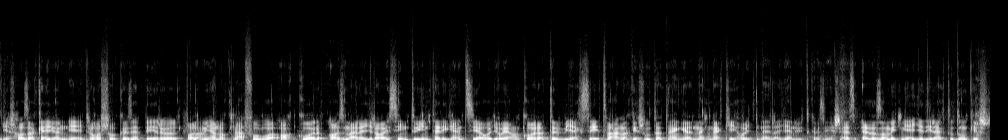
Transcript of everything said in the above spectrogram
és haza kell jönni egy drónsó közepéről, valamilyen oknál fogva, akkor az már egy rajszintű intelligencia, hogy olyankor a többiek szétválnak és utat engednek neki, hogy ne legyen ütközés. Ez, ez az, amit mi egyedileg tudunk, és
